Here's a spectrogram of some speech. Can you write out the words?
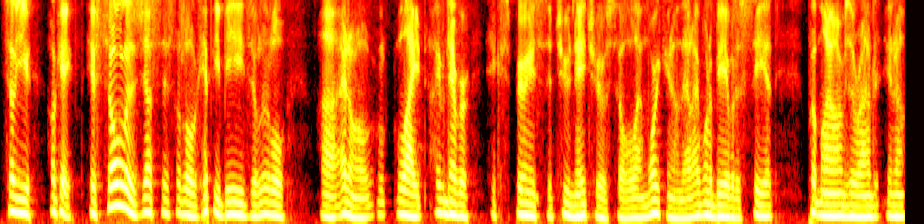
So you okay? If soul is just this little hippie beads, a little uh, I don't know light. I've never experienced the true nature of soul. I'm working on that. I want to be able to see it, put my arms around it, you know,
